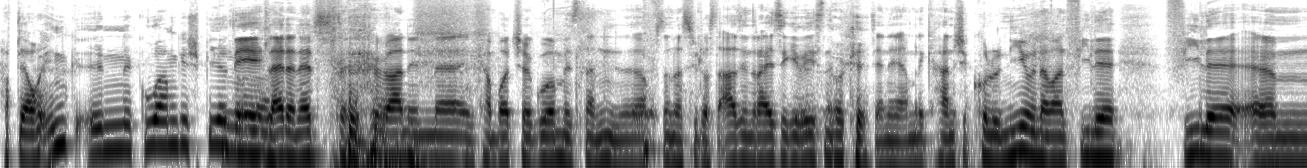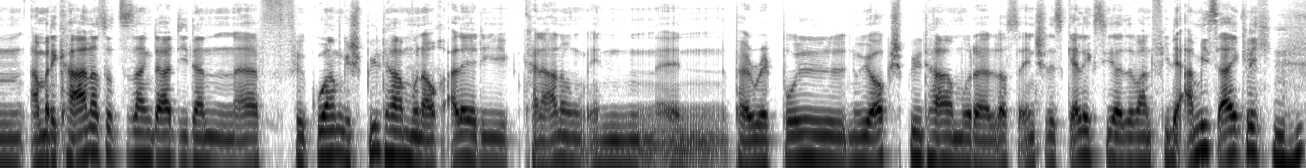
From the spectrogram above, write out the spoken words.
Habt ihr auch in, in Guam gespielt? Nee, oder? leider nicht. Wir waren in, äh, in Kambodscha. Guam ist dann auf so einer Südostasien-Reise gewesen. Okay. Das ist eine amerikanische Kolonie und da waren viele, viele ähm, Amerikaner sozusagen da, die dann äh, für Guam gespielt haben und auch alle, die, keine Ahnung, in, in, bei Red Bull New York gespielt haben oder Los Angeles Galaxy, also waren viele Amis eigentlich. Mhm.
